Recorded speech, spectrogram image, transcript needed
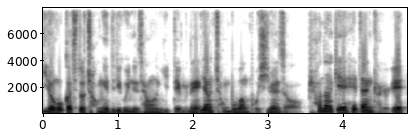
이런 것까지도 정해드리고 있는 상황이기 때문에 그냥 정보방 보시면서 편하게 해당 가격에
